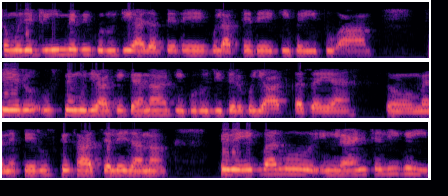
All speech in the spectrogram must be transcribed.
तो मुझे ड्रीम में भी गुरु जी आ जाते थे, बुलाते थे कि भाई तू आ। फिर उसने मुझे आके कहना कि गुरु जी तेरे को याद कर रहे हैं। तो मैंने फिर उसके साथ चले जाना। फिर एक बार वो इंग्लैंड चली गई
